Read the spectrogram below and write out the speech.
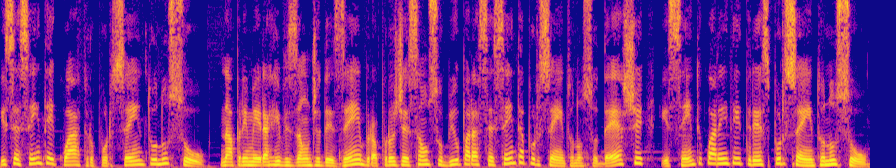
e 64% no Sul. Na primeira revisão de dezembro, a projeção subiu para 60% no Sudeste e 143% no Sul.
